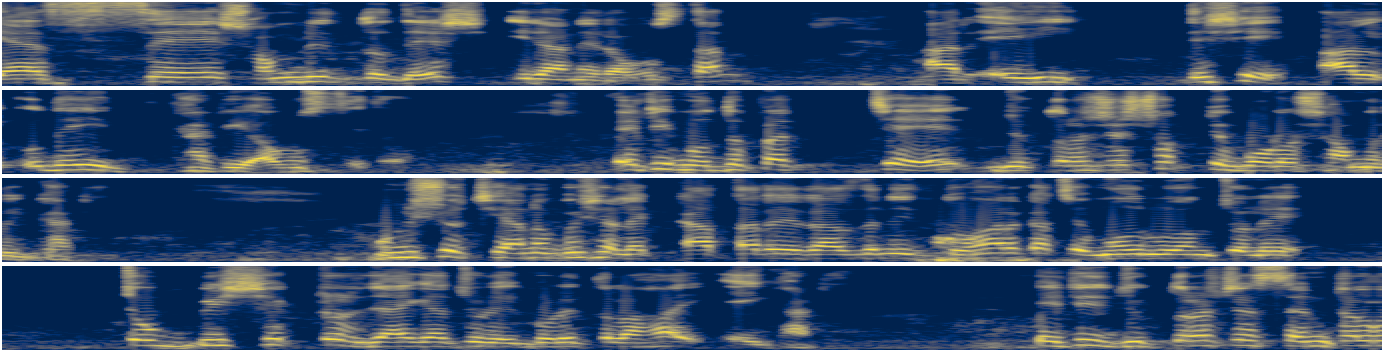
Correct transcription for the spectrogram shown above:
গ্যাসে সমৃদ্ধ দেশ ইরানের অবস্থান আর এই দেশে আল উদেইদ ঘাঁটি অবস্থিত। এটি মধ্যপ্রাচ্যে যুক্তরাষ্ট্রের সবচেয়ে বড় সামরিক ঘাঁটি। উনিশশো ছিয়ানব্বই সালে কাতারের রাজধানী দোহার কাছে মরু অঞ্চলে চব্বিশ হেক্টর জায়গা জুড়ে গড়ে তোলা হয় এই ঘাঁটি। এটি যুক্তরাষ্ট্রের সেন্ট্রাল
